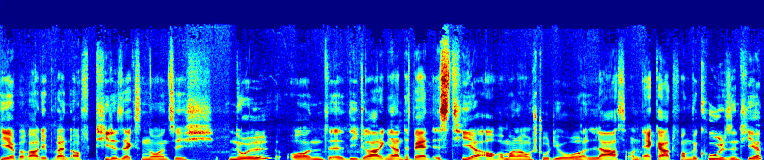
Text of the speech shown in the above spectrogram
Hier bei Radio Brennt auf Tide 96.0 und äh, die gerade genannte Band ist hier auch immer noch im Studio. Lars und Eckart von The Cool sind hier.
